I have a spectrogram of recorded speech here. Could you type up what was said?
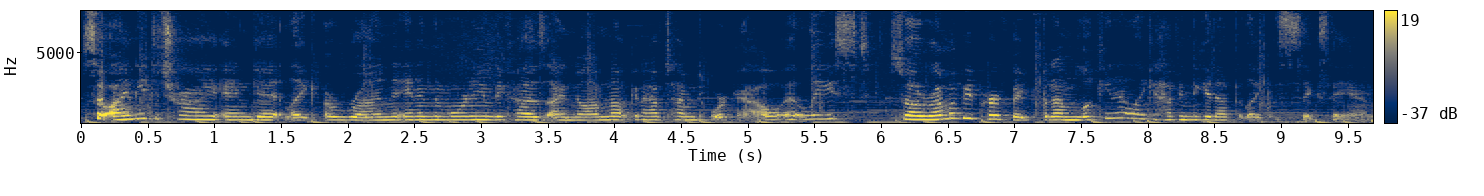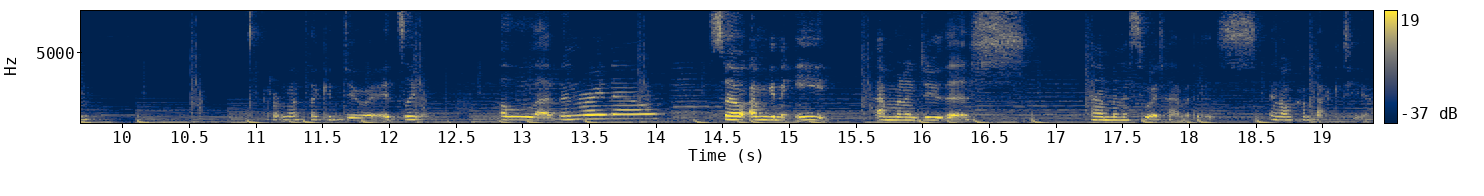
So I need to try and get like a run in in the morning because I know I'm not gonna have time to work out at least. So a run would be perfect, but I'm looking at like having to get up at like 6 a.m. I don't know if I can do it. It's like 11 right now. So I'm gonna eat, I'm gonna do this, and I'm gonna see what time it is, and I'll come back to you.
